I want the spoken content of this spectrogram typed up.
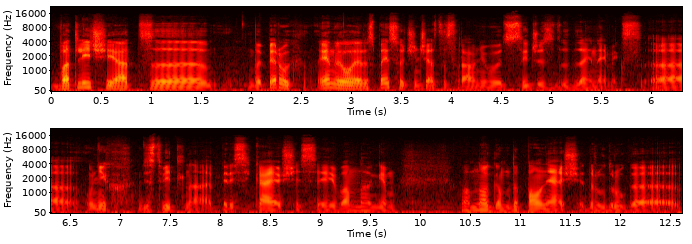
В отличие от, э, во-первых, Envil Aerospace очень часто сравнивают с Aegis Dynamics. Э, у них действительно пересекающийся и во многом, во многом дополняющий друг друга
